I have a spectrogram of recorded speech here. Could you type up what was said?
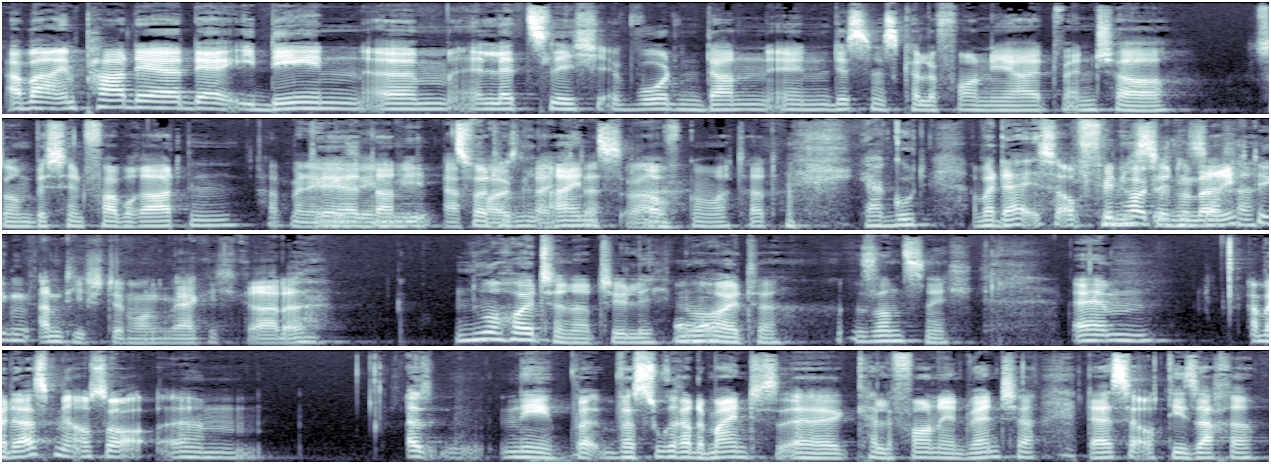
aber ein paar der, der Ideen ähm, letztlich wurden dann in Disney's California Adventure so ein bisschen verbraten, Hat man ja der gesehen, dann wie erfolgreich 2001 das war. aufgemacht hat. Ja gut, aber da ist auch Ich für bin mich heute so in einer richtigen Anti-Stimmung, merke ich gerade. nur heute natürlich, nur Ja. heute, sonst nicht. Ähm, aber da ist mir auch so, ähm, also, nee, wa- was du gerade meintest, äh, California Adventure, da ist ja auch die Sache,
